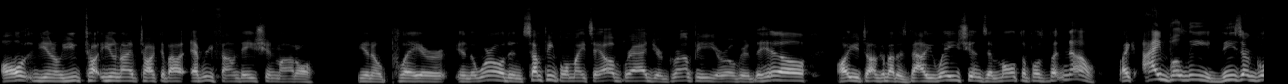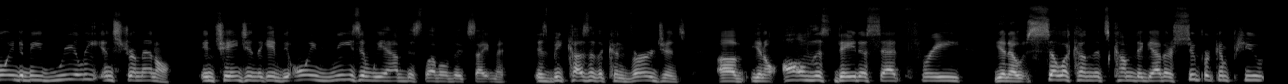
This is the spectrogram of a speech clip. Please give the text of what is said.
all, you know, you've talked, you and I have talked about every foundation model you know, player in the world. And some people might say, oh, Brad, you're grumpy, you're over the hill. All you talk about is valuations and multiples. But no, like I believe these are going to be really instrumental in changing the game. The only reason we have this level of excitement is because of the convergence of, you know, all this data set free, you know, silicon that's come together, supercompute,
